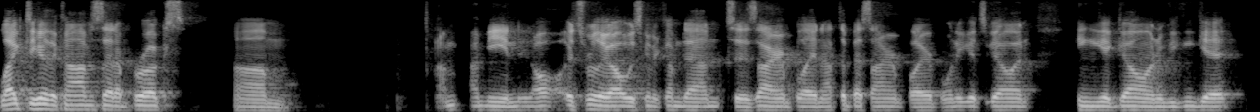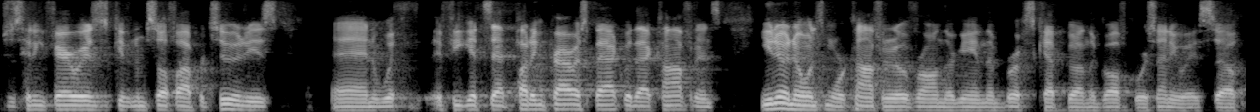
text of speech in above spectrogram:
like to hear the confidence out of Brooks. Um, I mean, it all, it's really always going to come down to his iron play. Not the best iron player, but when he gets going, he can get going. If he can get just hitting fairways, giving himself opportunities, and with if he gets that putting prowess back with that confidence, you know, no one's more confident overall in their game than Brooks Koepka on the golf course, anyway. So,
